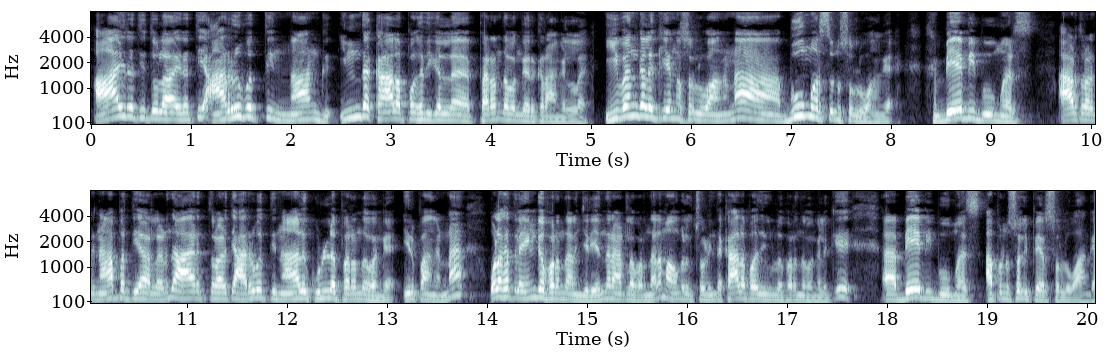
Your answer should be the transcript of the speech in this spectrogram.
ஆயிரத்தி தொள்ளாயிரத்தி அறுபத்தி நான்கு இந்த காலப்பகுதிகளில் பிறந்தவங்க இருக்கிறாங்கல்ல. இவங்களுக்கு என்ன சொல்லுவாங்கன்னா பூமர்ஸ்னு சொல்லுவாங்க. பேபி பூமர்ஸ் ஆயிரத்தி தொள்ளாயிரத்தி நாற்பத்தி ஆறுலேருந்து ஆயிரத்தி தொள்ளாயிரத்தி அறுபத்தி நாலுக்குள்ளே பிறந்தவங்க இருப்பாங்கன்னா உலகத்தில் எங்கே பிறந்தாலும் சரி எந்த நாட்டில் பிறந்தாலும் அவங்களுக்கு சொல்லி இந்த காலப்பகுதிக்குள்ள பிறந்தவங்களுக்கு பேபி பூமர்ஸ் அப்படின்னு சொல்லி பேர் சொல்லுவாங்க.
